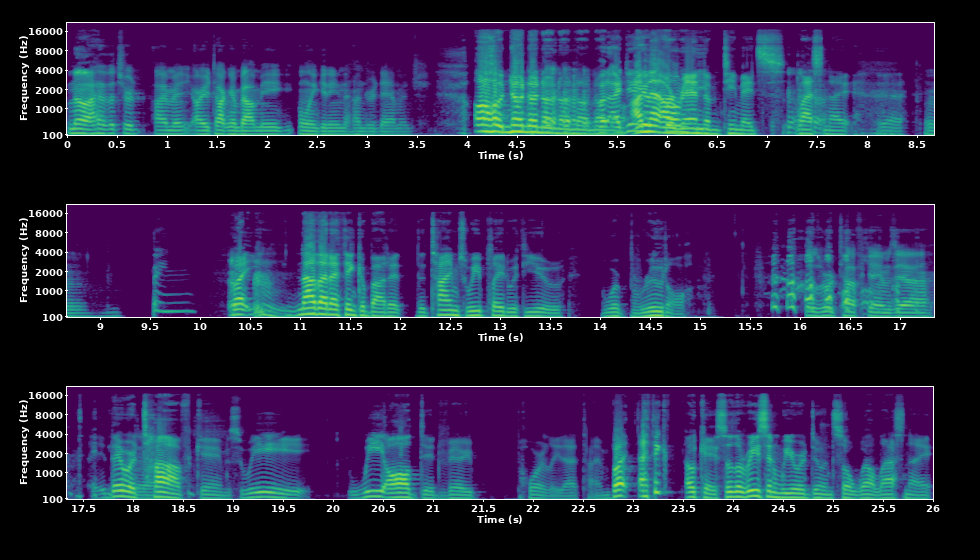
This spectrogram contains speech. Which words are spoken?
No, I thought you're. I mean, are you talking about me only getting 100 damage? Oh, no, no, no, no, no, no. But I no. did I hear the meant our random teammates last night. Yeah. Uh, Bing. But now that I think about it, the times we played with you were brutal. those were tough games, yeah. they were Yeah. tough games. We we all did very poorly that time. But I think okay, so the reason we were doing so well last night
